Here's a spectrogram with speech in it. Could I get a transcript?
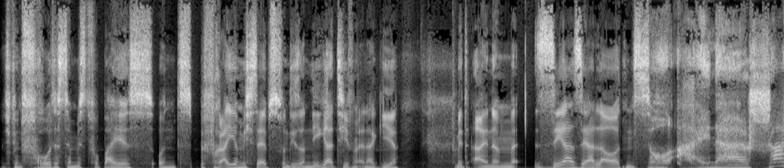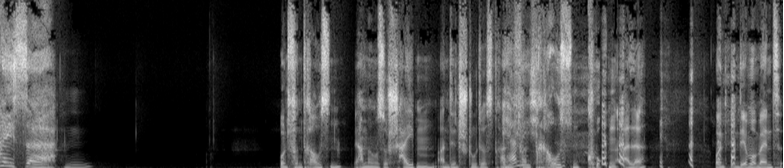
Ich bin froh, dass der Mist vorbei ist und befreie mich selbst von dieser negativen Energie mit einem sehr, sehr lauten So eine Scheiße. Mhm. Und von draußen, wir haben immer so Scheiben an den Studios dran, Ehrlich? von draußen gucken alle. Und in dem Moment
